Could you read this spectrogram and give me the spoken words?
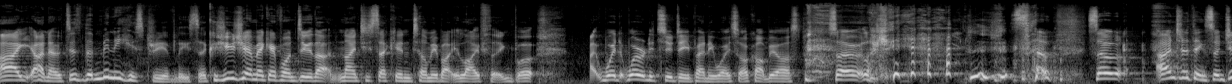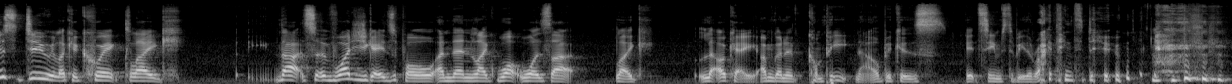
I, I know, it's the mini history of Lisa, because usually I make everyone do that 90 second tell me about your life thing, but I- we're, we're already too deep anyway, so I can't be asked. So, like, so, so, answer the thing. So, just do like a quick, like, that sort of why did you get into pole, and then, like, what was that, like, okay, I'm going to compete now because it seems to be the right thing to do.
